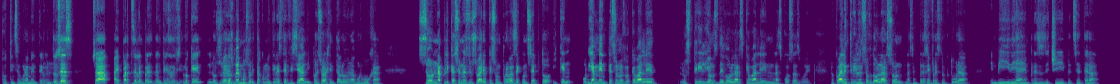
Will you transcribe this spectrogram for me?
Putin, seguramente, güey. Mm. Entonces, o sea, hay partes de la empresa, de la inteligencia artificial, lo que los usuarios vemos ahorita como inteligencia artificial, y por eso la gente habla de una burbuja, son aplicaciones de usuario que son pruebas de concepto y que obviamente eso no es lo que vale los trillions de dólares que valen las cosas, güey. Lo que valen trillions of dollars son las empresas de infraestructura, Nvidia, empresas de chip, etcétera,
